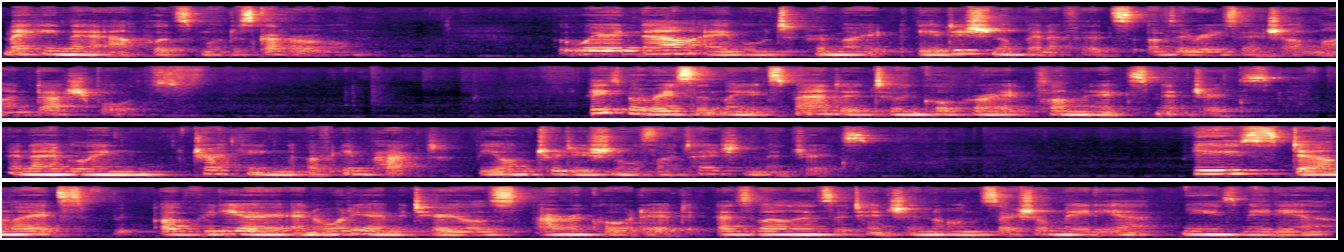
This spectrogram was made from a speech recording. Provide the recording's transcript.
making their outputs more discoverable. But we're now able to promote the additional benefits of the Research Online dashboards. These were recently expanded to incorporate PlumX metrics, enabling tracking of impact beyond traditional citation metrics. Views, downloads of video and audio materials are recorded, as well as attention on social media, news media,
